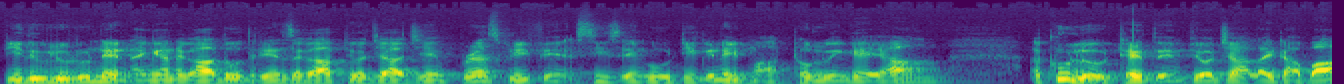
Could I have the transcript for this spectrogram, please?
ပြည်သူလူထုနဲ့နိုင်ငံတကာတို့သတင်းစကားပြောကြားခြင်း press briefing အစီအစဉ်ကိုဒီကနေ့မှထုတ်လွှင့်ခဲ့ရာ အခုလိုထည့်သွင်းပြောကြားလိုက်တာပါ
